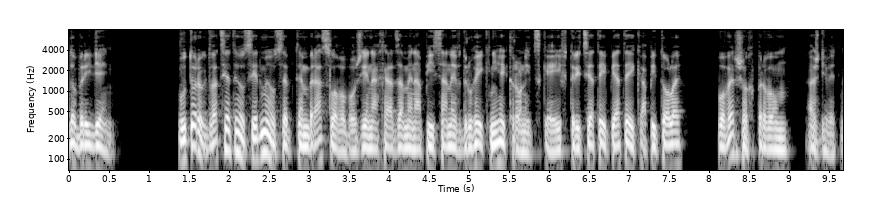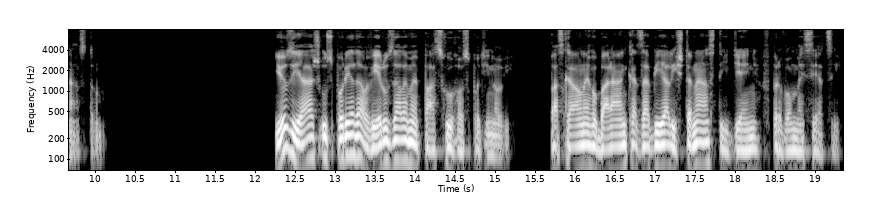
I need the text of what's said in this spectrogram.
Dobrý deň. V útorok 27. septembra slovo Božie nachádzame napísané v druhej knihe Kronickej v 35. kapitole vo veršoch 1. až 19. Joziáš usporiadal v Jeruzaleme paschu hospodinovi. Paschálneho baránka zabíjali 14. deň v prvom mesiaci.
